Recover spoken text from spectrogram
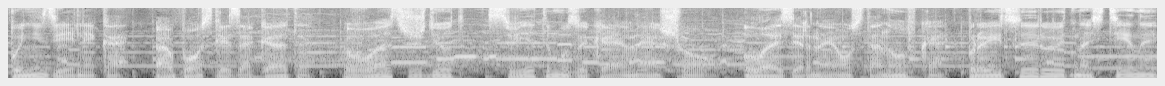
понедельника. А после заката вас ждет светомузыкальное шоу. Лазерная установка проецирует на стены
